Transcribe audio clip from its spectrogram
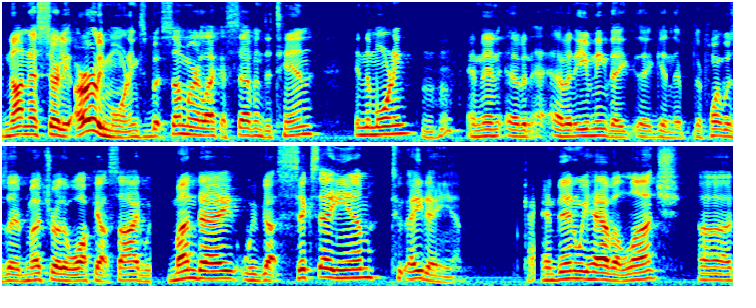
not necessarily early mornings, but somewhere like a seven to ten in the morning, and then of an, of an evening. They, they again their, their point was they'd much rather walk outside. Monday we've got 6 a.m. to 8 a.m. Okay. and then we have a lunch uh,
